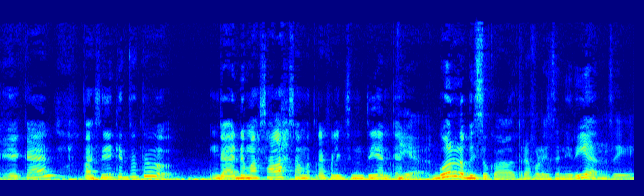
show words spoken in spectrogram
ya kan pastinya kita tuh nggak ada masalah sama traveling sendirian kan Iya, gue lebih suka traveling sendirian sih.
